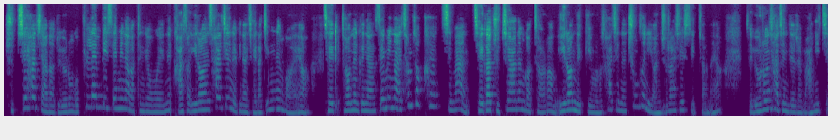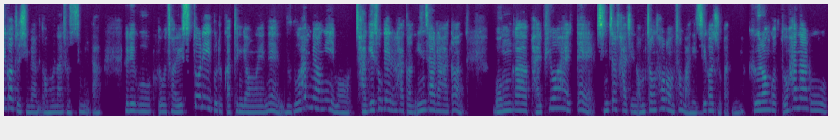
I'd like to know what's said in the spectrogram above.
주최하지 않아도 이런 거 플랜 B 세미나 같은 경우에는 가서 이런 사진을 그냥 제가 찍는 거예요. 제, 저는 그냥 세미나에 참석했지만 제가 주최하는 것처럼 이런 느낌으로 사진은 충분히 연출하실 수 있잖아요. 그래서 이런 사진들을 많이 찍어두시면 너무나 좋습니다. 그리고 또 저희 스토리 그룹 같은 경우에는 누구 한 명이 뭐 자기소개를 하던 인사를 하던 뭔가 발표할 때 진짜 사진 엄청 서로 엄청 많이 찍어주거든요. 그런 것도 하나로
